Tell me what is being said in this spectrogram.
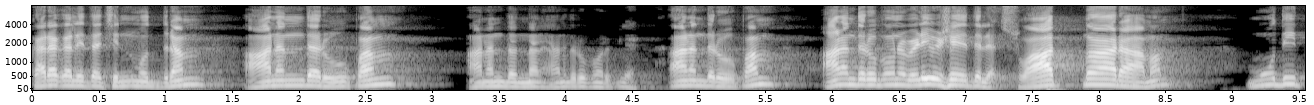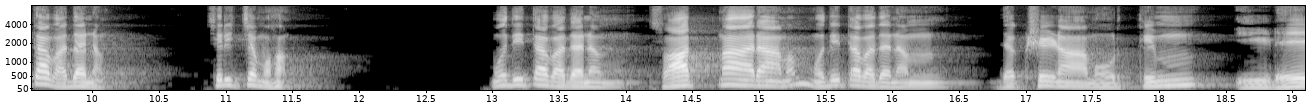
கரகலித சின்முத்ரம். ஆனந்த ரூபம். ஆனந்தம் தான் ஆனந்த ரூபம் இருக்குல்ல. ஆனந்த ரூபம். ஆனந்த ரூபம்னு வெளி விஷயத்தில். சுவாத்மா ராமம். முதித வதனம் சிரிச்ச முகம். முதித்த வதனம் சுவாத்மாராமம் முதித்த வதனம் தட்சிணாமூர்த்திம் ஈடே.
